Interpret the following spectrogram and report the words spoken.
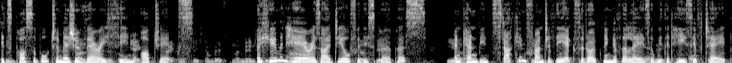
it's possible to measure very thin objects. A human hair is ideal for this purpose and can be stuck in front of the exit opening of the laser with adhesive tape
